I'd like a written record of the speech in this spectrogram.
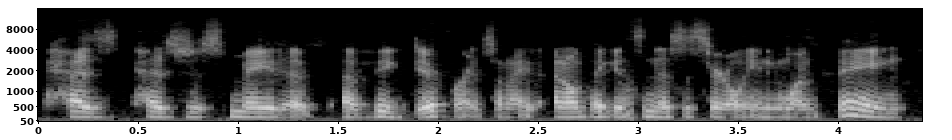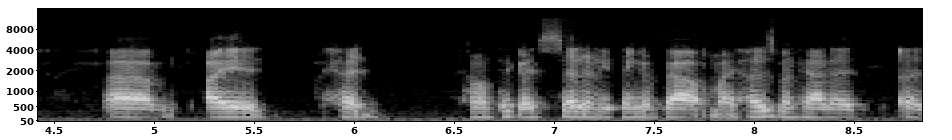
has has just made a, a big difference. And I, I don't think it's necessarily any one thing. Um, I had had I don't think I said anything about my husband had a, a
